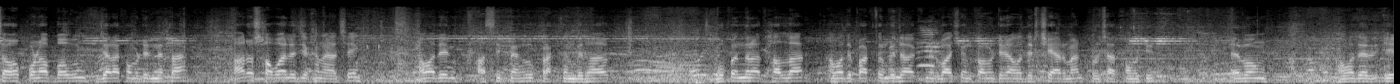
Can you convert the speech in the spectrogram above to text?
সহ প্রণব বাবু জেলা কমিটির নেতা আরও সবাই যেখানে আছে। আমাদের আসিফ মেহবুব, প্রাক্তন বিধায়ক, ভূপেন্দ্রনাথ হালদার, আমাদের প্রাক্তন বিধায়ক, নির্বাচন কমিটির আমাদের চেয়ারম্যান, প্রচার কমিটির এবং আমাদের এ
